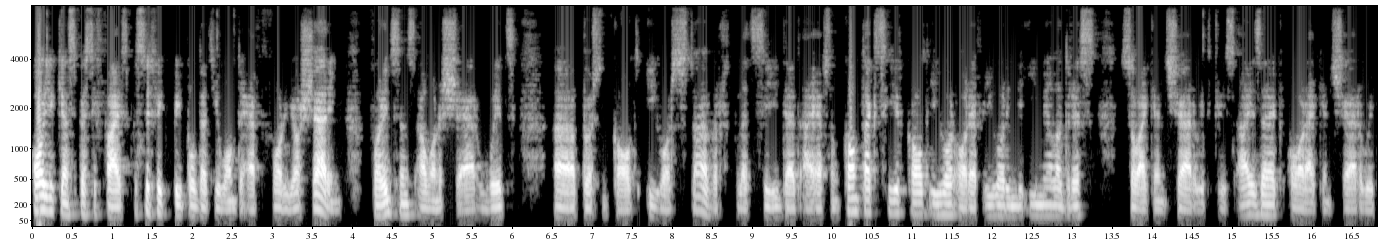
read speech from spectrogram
or you can specify specific people that you want to have for your sharing. For instance, I want to share with a person called Igor Stuiver. Let's see that I have some contacts here called Igor or have Igor in the email address. So I can share with Chris Isaac or I can share with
